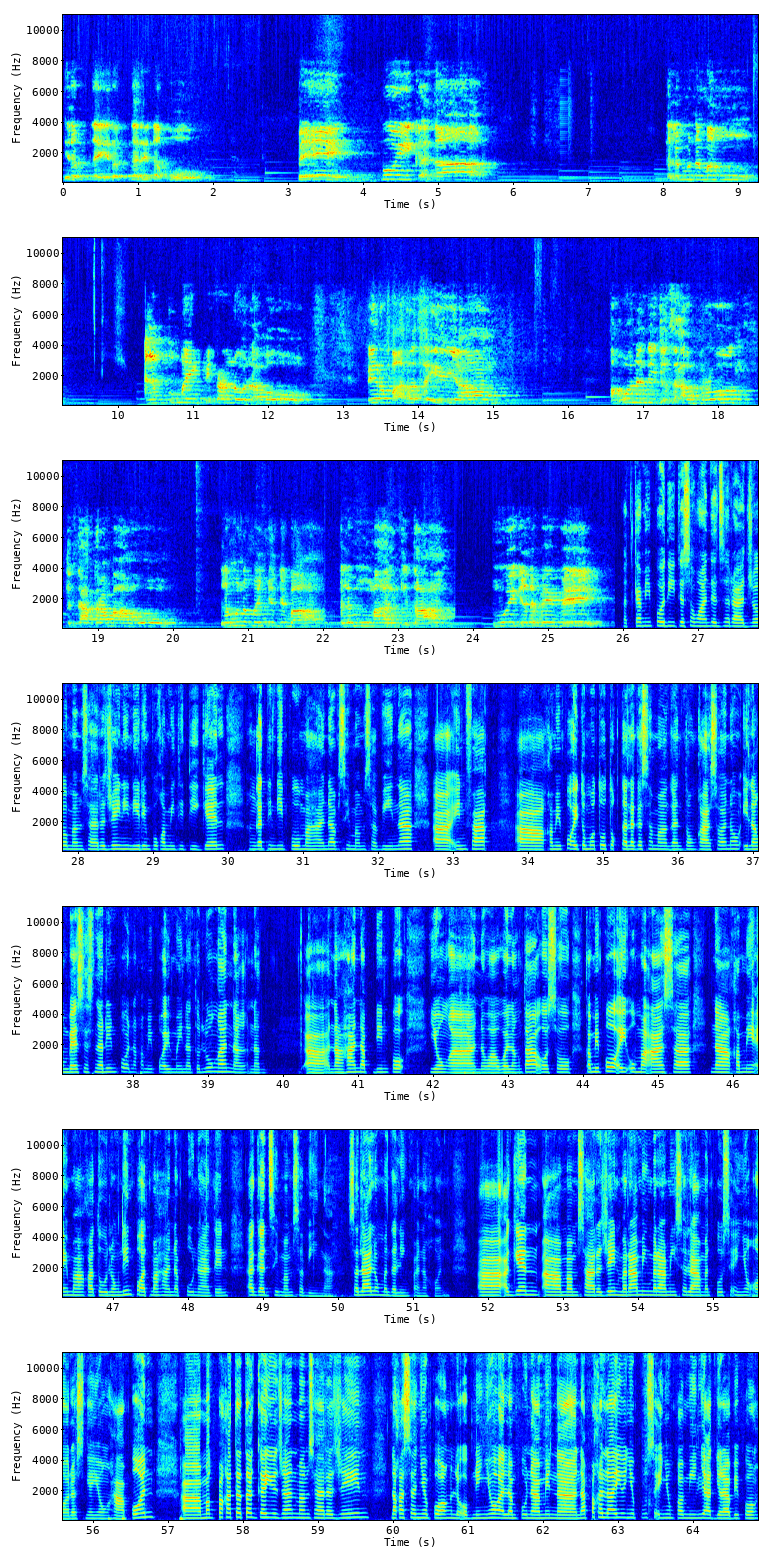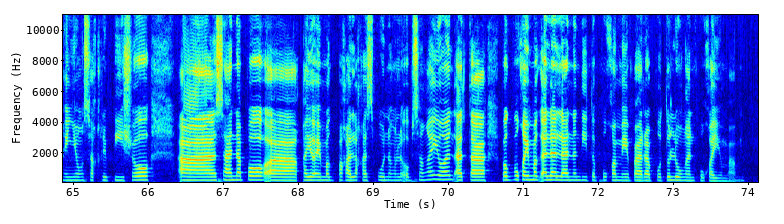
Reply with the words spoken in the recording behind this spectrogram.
Hirap na hirap na rin ako. Ben, buhay ka na. Alam mo namang, alam ko may ang lola mo. Pero para sa iyo yan. Ako nandito sa abroad, nagtatrabaho. Alam mo naman yun, di ba? Alam mong mahal kita. Umuwi ka na, baby. At kami po dito sa Wanted sa Radyo, Ma'am Sarah Jane, hindi rin po kami titigil hanggat hindi po mahanap si Ma'am Sabina. Ah, in fact, ah, kami po ay tumututok talaga sa mga gantong kaso. Ano, ilang beses na rin po na kami po ay may natulungan, na, nag, ah, nahanap din po yung ah, nawawalang tao. So kami po ay umaasa na kami ay makakatulong din po at mahanap po natin agad si Ma'am Sabina sa lalong madaling panahon. Ah, again, ah, Ma'am Sarah Jane, maraming maraming salamat po sa inyong oras ngayong hapon. Ah, magpakatatag kayo dyan, Ma'am Sarah Jane. Lakasan niyo po ang loob ninyo. Alam po namin na napakalayo niyo po sa inyong pamilya at grabe po ang inyong sakripisyo. Ah, sana po ah, kayo ay magpakalakas po ng loob sa ngayon at ah, wag po kayo mag-alala, nandito po kami para po tulungan po kayo, Ma'am.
